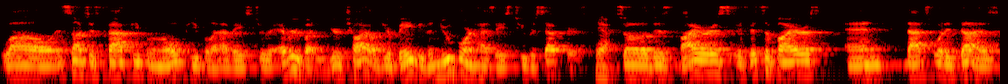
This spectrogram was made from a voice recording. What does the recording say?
while it's not just fat people and old people that have ACE2, everybody, your child, your baby, the newborn has ACE2 receptors. Yeah. So this virus, if it's a virus and that's what it does,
